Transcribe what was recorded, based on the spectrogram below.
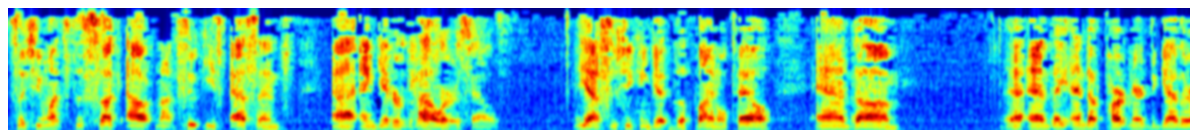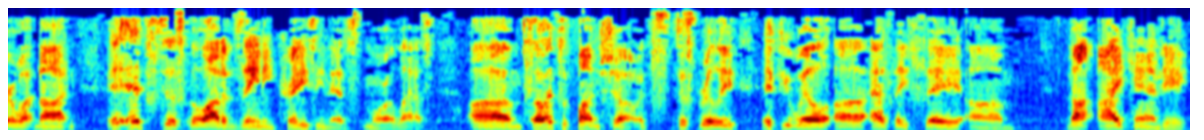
So she wants to suck out Natsuki's essence uh, and get her powers. tails. Yeah, so she can get the final tail, and um, and they end up partnered together and whatnot. It, it's just a lot of zany craziness, more or less. Um, so it's a fun show. It's just really, if you will, uh, as they say, um, not eye candy,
